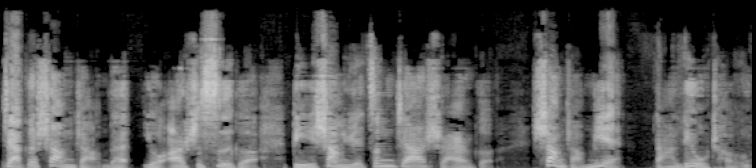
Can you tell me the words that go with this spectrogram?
价格上涨的有二十四个，比上月增加十二个，上涨面达六成。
